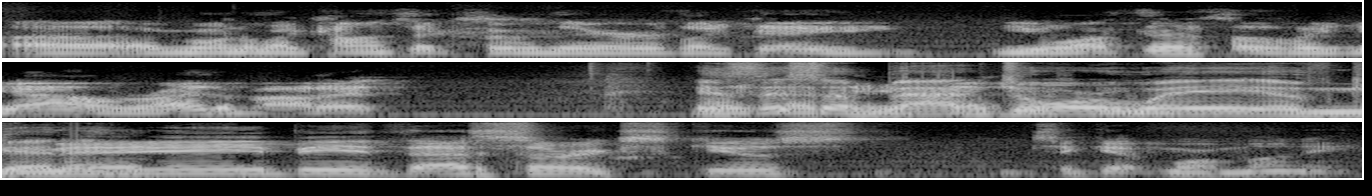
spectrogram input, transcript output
Uh, one of my contacts over there was like, "Hey, you want this?" I was like, "Yeah, I'll write about it." Is Like, this I a think it's backdoor way of getting? Maybe that's their excuse to get more money.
